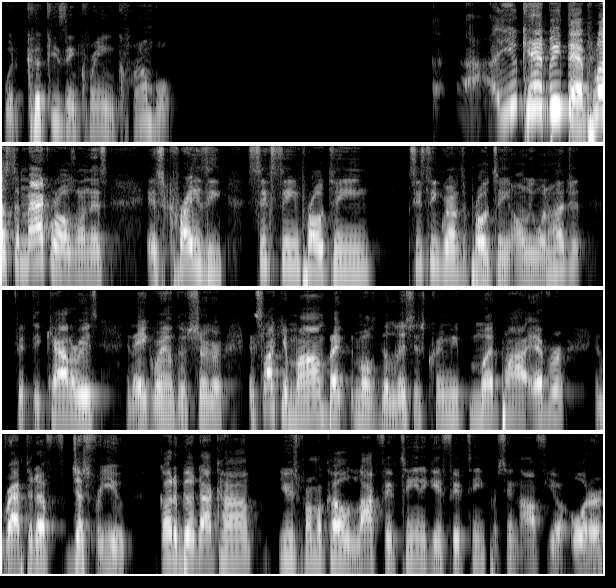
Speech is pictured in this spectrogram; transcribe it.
with cookies and cream crumble. Uh, you can't beat that. Plus the macros on this is crazy. 16 protein, 16 grams of protein, only 150 calories, and 8 grams of sugar. It's like your mom baked the most delicious creamy mud pie ever and wrapped it up just for you. Go to built.com, use promo code LOCK15 to get 15% off your order.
